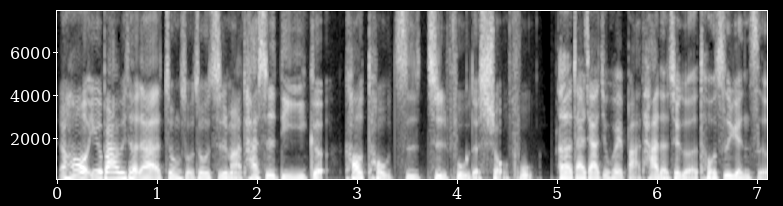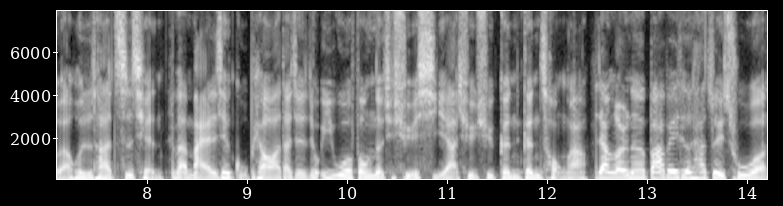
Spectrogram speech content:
然后，因为巴菲特大家众所周知嘛，他是第一个靠投资致富的首富。呃，大家就会把他的这个投资原则啊，或者他之前买买了一些股票啊，大家就一窝蜂的去学习啊，去去跟跟从啊。然而呢，巴菲特他最初啊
